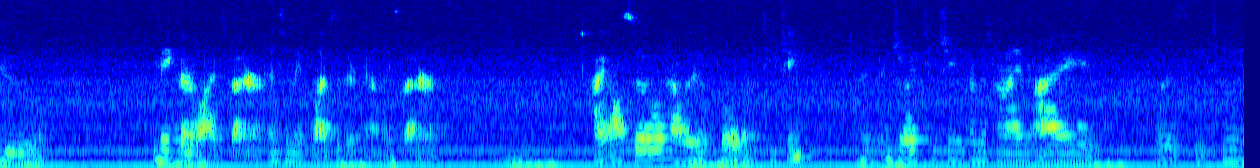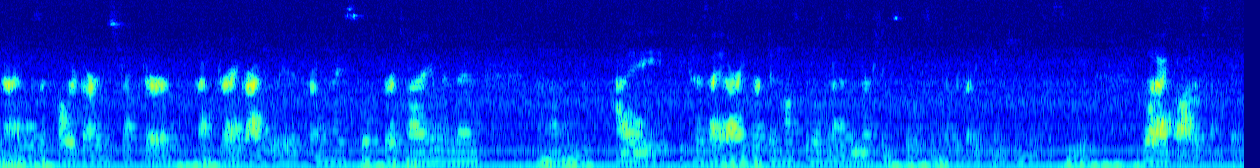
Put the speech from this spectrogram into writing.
to make their lives better and to make the lives of their families better. I also have a goal of teaching. I've enjoyed teaching from the time I was 18. I was a color guard instructor after I graduated from high school for a time, and then um, I, because I already worked in hospitals when I was in nursing school, seemed everybody came to me to see what I thought of something,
